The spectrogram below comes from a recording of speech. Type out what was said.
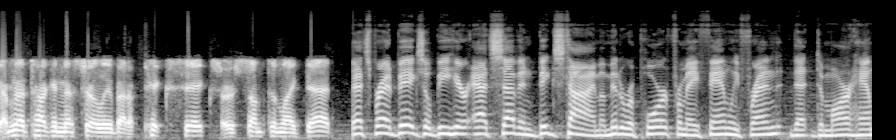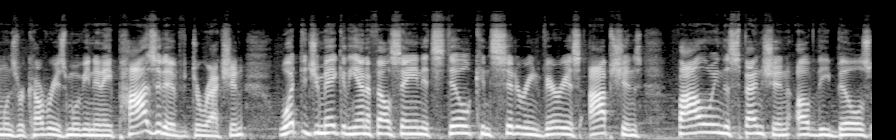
I'm not talking necessarily about a pick six or something like that. That's Brad Biggs. He'll be here at 7. Biggs time. Amid a report from a family friend that Damar Hamlin's recovery is moving in a positive direction. What did you make of the NFL saying it's still considering various options following the suspension of the Bills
